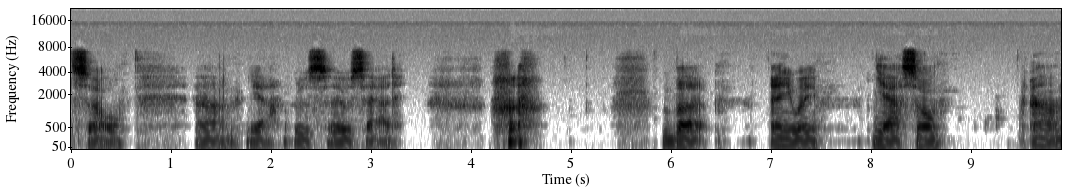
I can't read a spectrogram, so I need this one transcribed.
So, um, yeah, it was it was sad. but anyway, yeah, so um,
